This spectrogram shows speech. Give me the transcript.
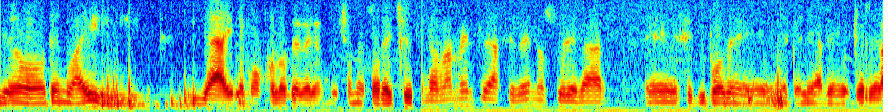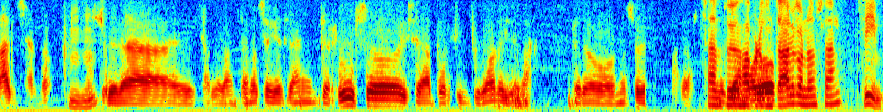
yo tengo ahí y, y ya iremos con los deberes mucho mejor hechos. Normalmente ACB no suele dar eh, ese tipo de, de peleas, de, de revanchas, ¿no? No suele dar esa revancha, no sé que sean entre rusos y sea por cinturón y demás, pero no suele pasar. San, tú ibas a preguntar algo, ¿no, San? Sí,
